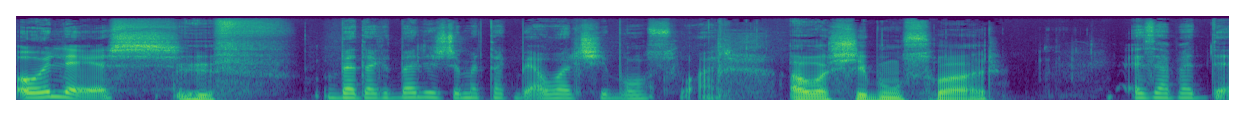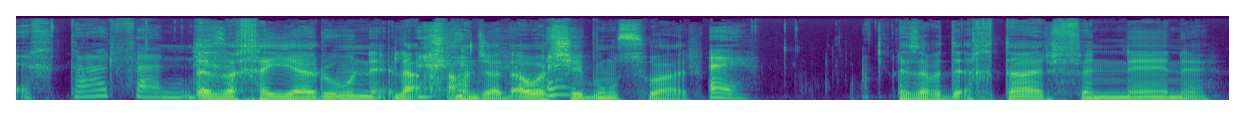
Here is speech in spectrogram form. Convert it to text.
وليش؟ اوف بدك تبلش جملتك بأول شي bonsoir أول شي bonsoir إذا بدي أختار فن. إذا خيروني لا عن جد أول شيء bonsoir إيه. إذا بدي أختار فنانة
